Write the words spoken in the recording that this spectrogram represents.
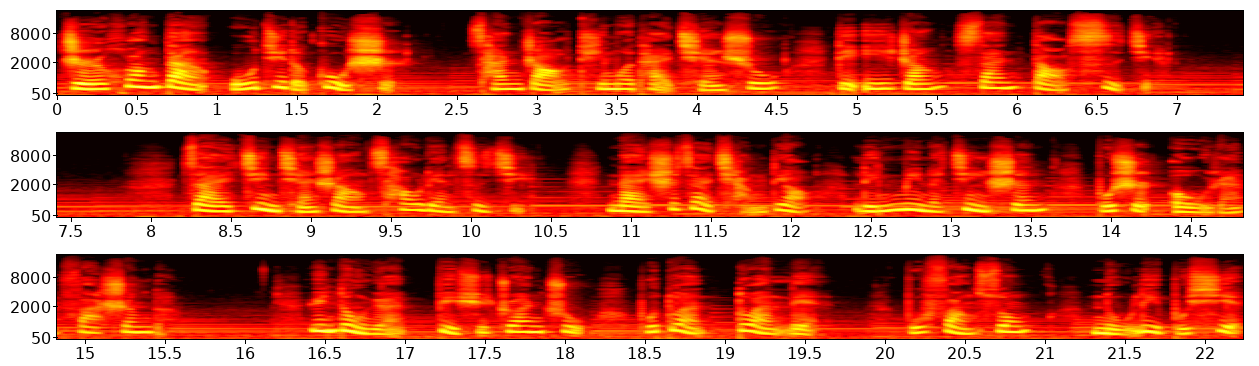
指荒诞无稽的故事。参照提摩太前书第一章三到四节，在敬虔上操练自己，乃是在强调灵命的晋升不是偶然发生的。运动员必须专注，不断锻炼，不放松，努力不懈。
